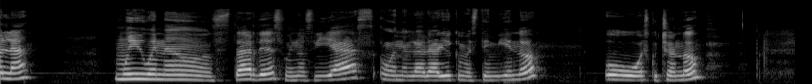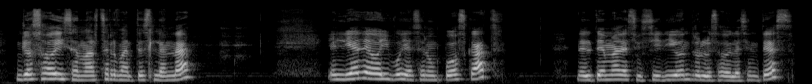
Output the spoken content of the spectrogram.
Hola, muy buenas tardes, buenos días o en el horario que me estén viendo o escuchando. Yo soy Isamar Cervantes Landa. El día de hoy voy a hacer un postcat del tema de suicidio entre los adolescentes.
